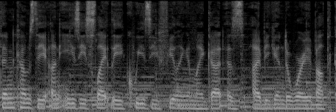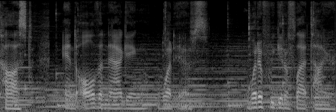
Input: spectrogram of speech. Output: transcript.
Then comes the uneasy, slightly queasy feeling in my gut as I begin to worry about the cost and all the nagging what ifs. What if we get a flat tire?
